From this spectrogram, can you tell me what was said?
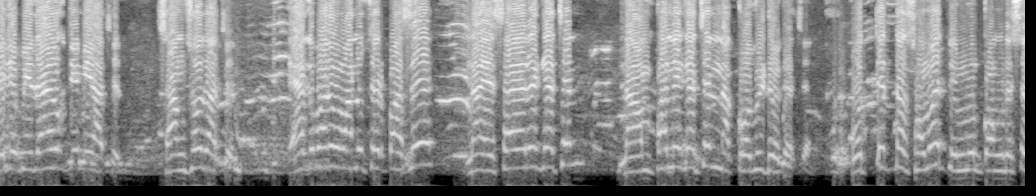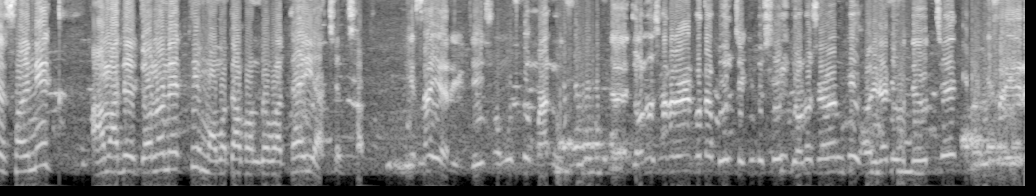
এই যে বিধায়ক যিনি আছেন, সাংসদ আছেন, একবারও মানুষের পাশে না এসআইআর গেছেন, না আমফানে গেছেন, না কোভিডে গেছেন। প্রত্যেকটা সময় তৃণমূল কংগ্রেসের সৈনিক আমাদের জননেত্রী মমতা বন্দ্যোপাধ্যায় আছেন সাথে এসআইআর যে সমস্ত মানুষ জনসাধারণের কথা বলছে কিন্তু সেই জনসাধারণকে হয়রানি হতে হচ্ছে এসআইআর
